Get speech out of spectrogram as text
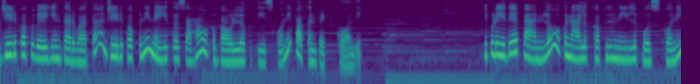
జీడిపప్పు వేగిన తర్వాత జీడిపప్పుని నెయ్యితో సహా ఒక బౌల్లోకి తీసుకొని పక్కన పెట్టుకోవాలి. ఇప్పుడు ఇదే ప్యాన్లో ఒక నాలుగు కప్పులు నీళ్ళు పోసుకొని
